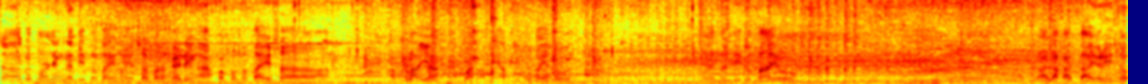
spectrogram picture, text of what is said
Sa good morning, nandito tayo ngayon sa Barangay Linga. Papunta tayo sa Aplaya para may update kayo doon. Ayan, nandito tayo. Lalakad tayo rito.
